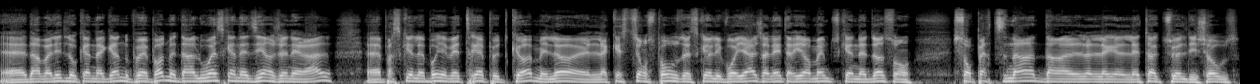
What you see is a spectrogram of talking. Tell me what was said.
euh, dans la vallée de l'Okanagan, ou peu importe, mais dans l'Ouest canadien en général, euh, parce que là-bas il y avait très peu de cas. Mais là, la question se pose est-ce que les voyages à l'intérieur même du Canada sont sont pertinents dans l'état actuel des choses?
